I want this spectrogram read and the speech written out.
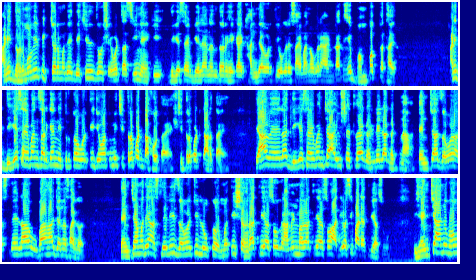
आणि धर्मवीर पिक्चरमध्ये देखील जो शेवटचा सीन आहे की दिघे साहेब गेल्यानंतर हे काय खांद्यावरती वगैरे साहेबांना वगैरे आणतात हे भंपक कथा आहेत. आणि दिघे साहेबांसारख्या नेतृत्वावरती जेव्हा तुम्ही चित्रपट दाखवताय चित्रपट काढताय त्यावेळेला दिघे साहेबांच्या आयुष्यातल्या घडलेल्या घटना त्यांच्या जवळ असलेला उभा हा जनसागर त्यांच्यामध्ये असलेली जवळची लोक मग ती शहरातली असो ग्रामीण भागातली असो आदिवासी पाड्यातली असो यांचे अनुभव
